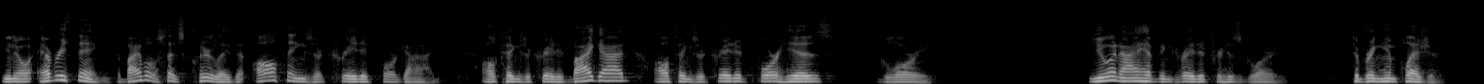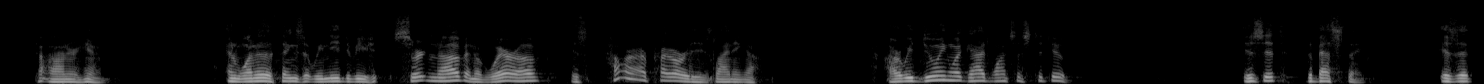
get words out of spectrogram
You know, everything, the Bible says clearly that all things are created for God. All things are created by God. All things are created for His glory. You and I have been created for His glory, to bring Him pleasure, to honor Him. And one of the things that we need to be certain of and aware of is how are our priorities lining up? Are we doing what God wants us to do? Is it the best thing? Is it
